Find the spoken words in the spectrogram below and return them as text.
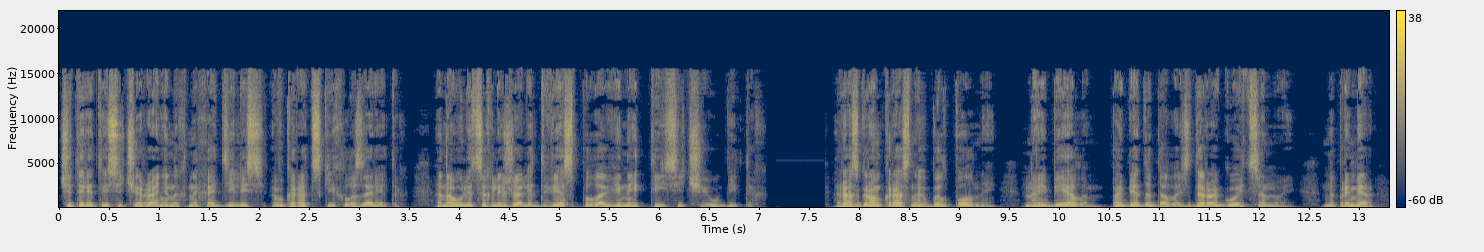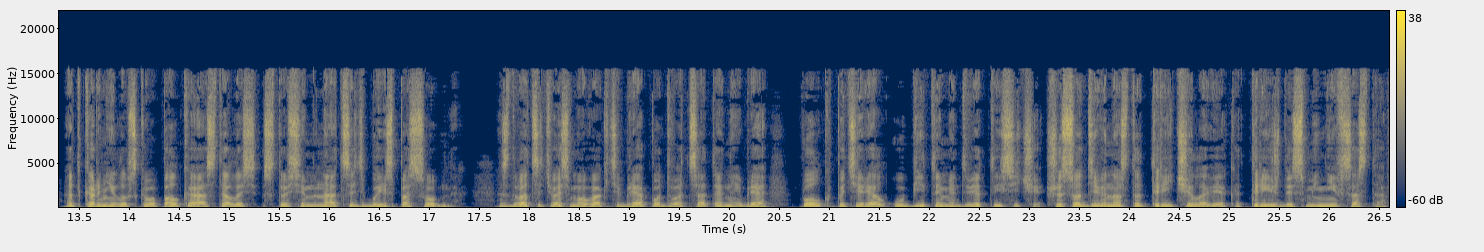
Четыре тысячи раненых находились в городских лазаретах, а на улицах лежали две с половиной тысячи убитых. Разгром красных был полный, но и белым победа далась дорогой ценой. Например, от Корниловского полка осталось 117 боеспособных. С 28 октября по 20 ноября полк потерял убитыми 2693 человека, трижды сменив состав.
